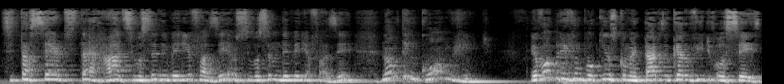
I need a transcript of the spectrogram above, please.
se está certo, se está errado, se você deveria fazer ou se você não deveria fazer. Não tem como, gente. Eu vou abrir aqui um pouquinho os comentários, eu quero ouvir de vocês.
